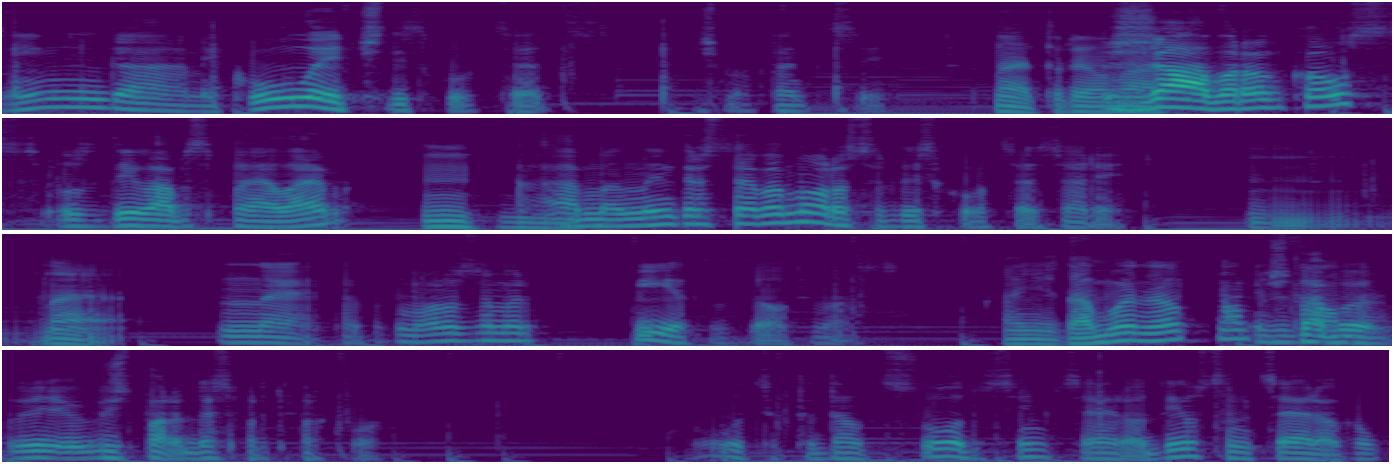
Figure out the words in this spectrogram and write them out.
Zinga, Mikulīčs diskvalificēts. Viņš man fantasy. Nē, tur jau nav. Žābaronkovs uz divām spēlēm. Mm Mm. -hmm. Man interesē, vai Moros ir diskvalificēts arī. Mm, nē, Nē, tātad Morozam ir piecas dzeltenās. viņš dabūja no Viņš dabūja, vi- vispār nesapratu par ko. U, cik tad daudz sodu? 100 eiro, 200 eiro kaut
